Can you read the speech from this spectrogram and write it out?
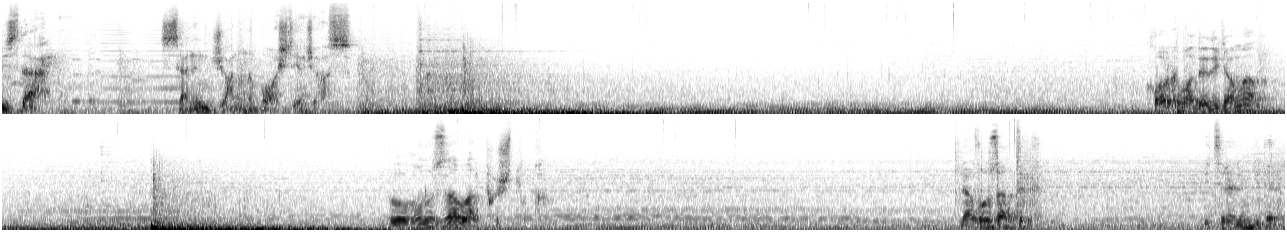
Biz de senin canını bağışlayacağız. Korkma dedik ama Ruhunuzda var puştluk. lafı uzattık. Bitirelim gidelim.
